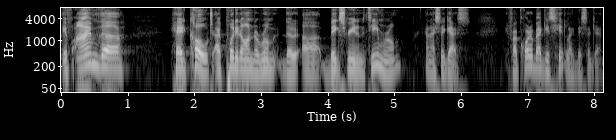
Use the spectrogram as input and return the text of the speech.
if I'm the head coach, I put it on the room, the uh, big screen in the team room, and I say, guys, if our quarterback gets hit like this again,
